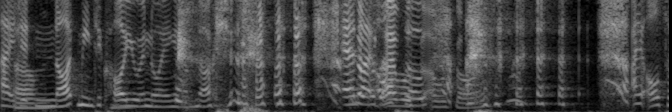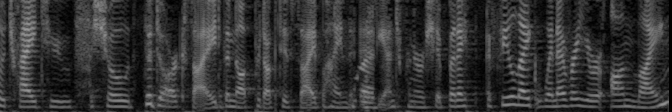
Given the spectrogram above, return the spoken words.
I did Um, not mean to call you annoying and obnoxious. and I But I also was, I was going. I also try to show the dark side, the not productive side behind the, Right. entrepreneurship. But I, I feel like whenever you're online,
